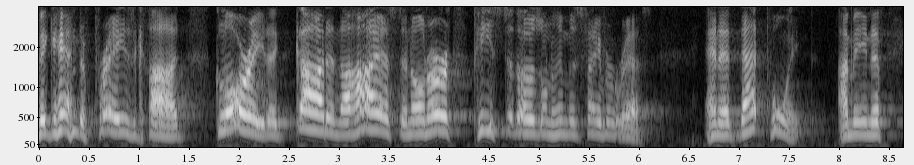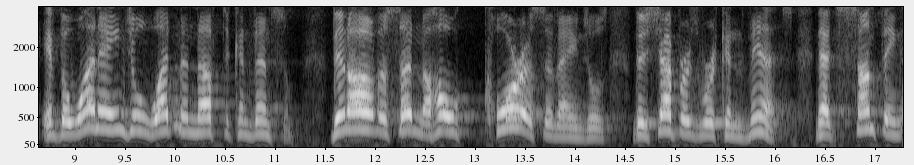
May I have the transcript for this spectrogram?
began to praise God. Glory to God in the highest, and on earth, peace to those on whom his favor rests. And at that point, I mean, if, if the one angel wasn't enough to convince them, then all of a sudden, the whole chorus of angels, the shepherds were convinced that something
